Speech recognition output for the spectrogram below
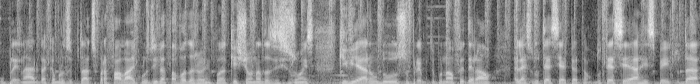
o plenário da Câmara dos Deputados para falar, inclusive, a favor da Jovem Pan, questionando as decisões que vieram do Supremo Tribunal Federal, aliás, do TSE, perdão, do TSE a respeito da,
